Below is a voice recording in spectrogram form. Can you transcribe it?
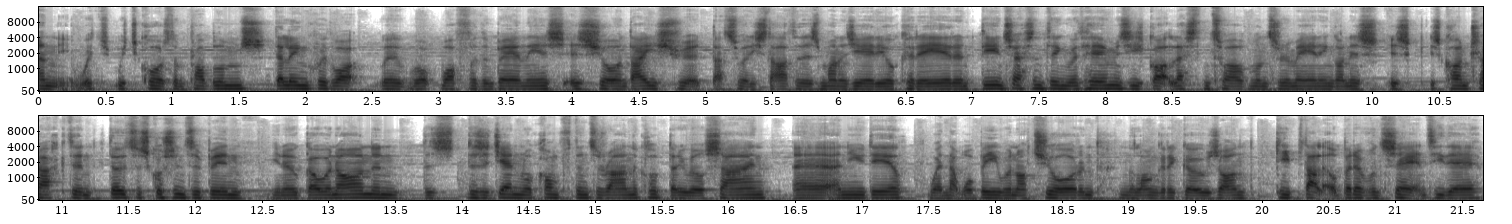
and which which caused them problems. The link with what with Watford and Burnley is, is Sean Dyche. That's where he started his managerial career. And the interesting thing with him is he's got less than 12 months remaining on his, his, his contract. And those discussions have been you know going on. And there's there's a general confidence around the club that he will sign uh, a new deal. When that will be, we're not sure. And, and the longer it goes on, keeps that little bit of uncertainty there.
